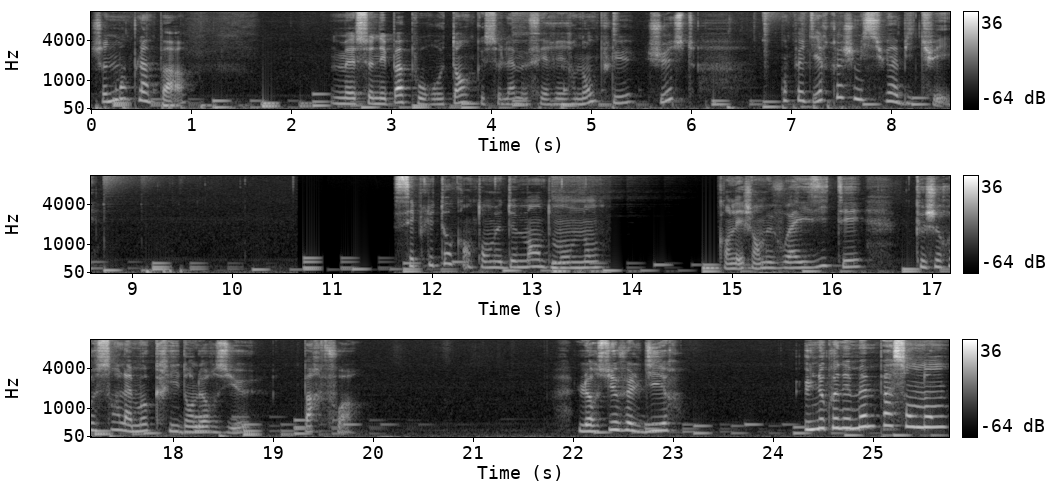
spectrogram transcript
Je ne m'en plains pas, mais ce n'est pas pour autant que cela me fait rire non plus, juste, on peut dire que je m'y suis habituée. C'est plutôt quand on me demande mon nom, quand les gens me voient hésiter, que je ressens la moquerie dans leurs yeux, parfois. Leurs yeux veulent dire Il ne connaît même pas son nom.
